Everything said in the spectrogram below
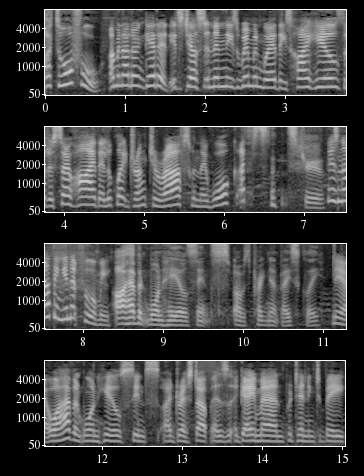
Oh, it's awful. I mean, I don't get it. It's just, and then these women wear these high heels that are so high they look like drunk giraffes when they walk. Just, It's true. there's nothing in it for me. I haven't worn heels since I was pregnant, basically. Yeah, well, I haven't worn heels since I dressed up as a gay man pretending to be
